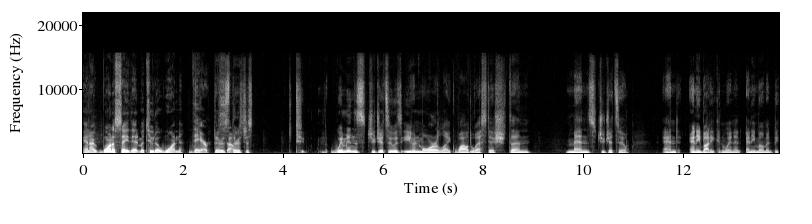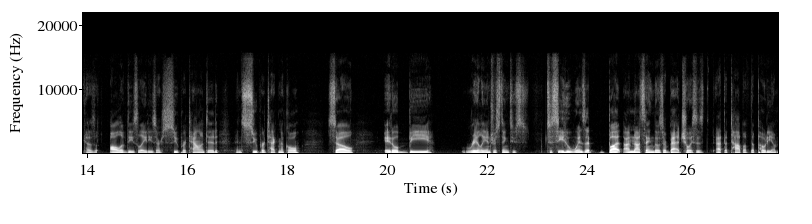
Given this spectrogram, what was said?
and I want to say that Matuda won there. There's so. there's just two, women's jujitsu is even more like Wild Westish than men's jujitsu, and anybody can win at any moment because all of these ladies are super talented and super technical. So it'll be really interesting to to see who wins it. But I'm not saying those are bad choices at the top of the podium.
